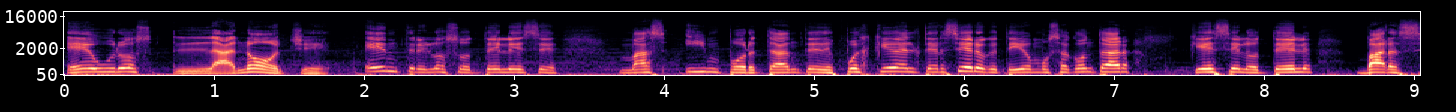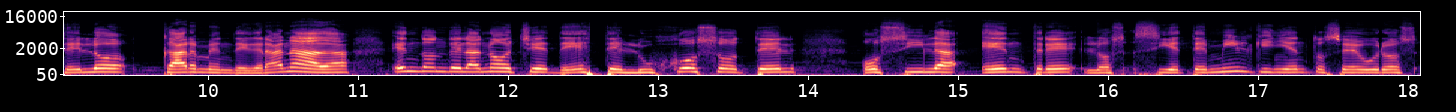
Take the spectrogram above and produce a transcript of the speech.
euros la noche. Entre los hoteles más importantes, después queda el tercero que te íbamos a contar, que es el Hotel Barceló Carmen de Granada, en donde la noche de este lujoso hotel oscila entre los 7.500 euros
